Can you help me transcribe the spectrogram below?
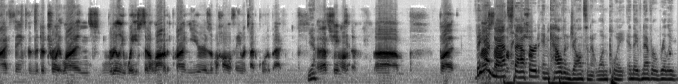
I think that the Detroit Lions really wasted a lot of the prime years of a Hall of Famer type quarterback. Yeah, and that's shame on them. Um, but they Matt had Stafford, Matt Stafford and Calvin Johnson at one point, and they've never really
